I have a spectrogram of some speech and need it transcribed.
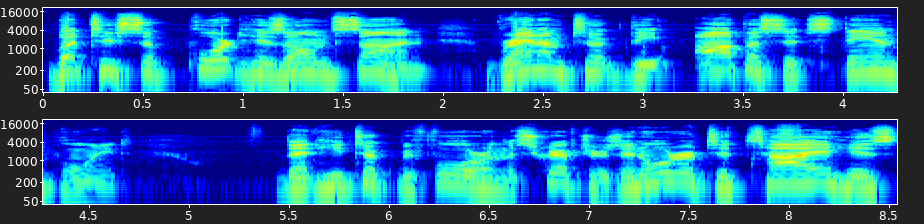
But to support his own son, Branham took the opposite standpoint that he took before in the scriptures in order to tie his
